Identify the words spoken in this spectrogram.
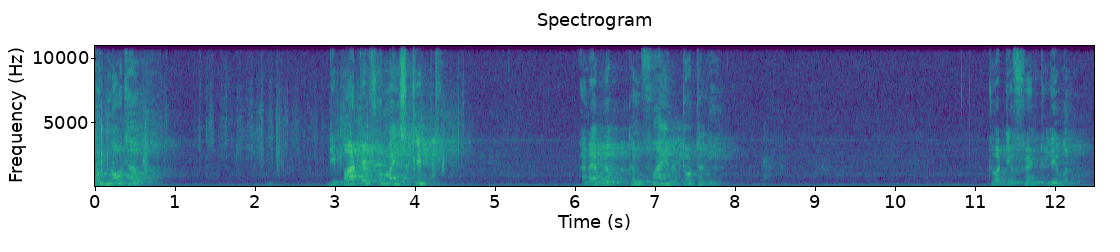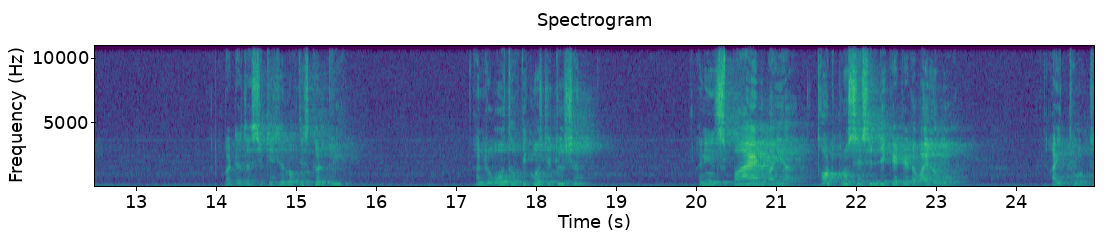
would not have departed from my script and I would have confined totally to a different level. But as a citizen of this country, under oath of the Constitution, and inspired by a thought process indicated a while ago, I thought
